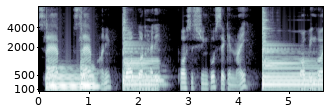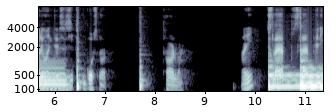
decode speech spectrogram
स्ल्याब स्ल्याब अनि पप गर्दाखेरि फर्स्ट स्ट्रिङको सेकेन्डमा है। पपिङ गऱ्यो अनि त्यसपछि गोस्ट नोट। थर्डमा अनि स्ल्याप स्ल्याप फेरि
